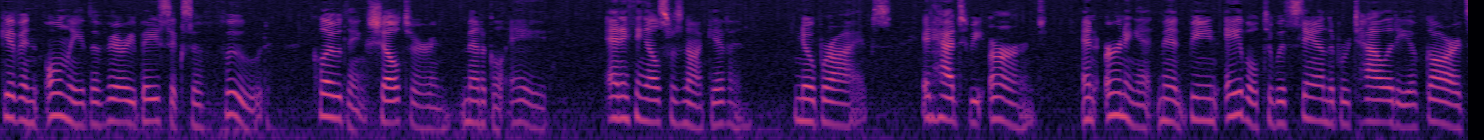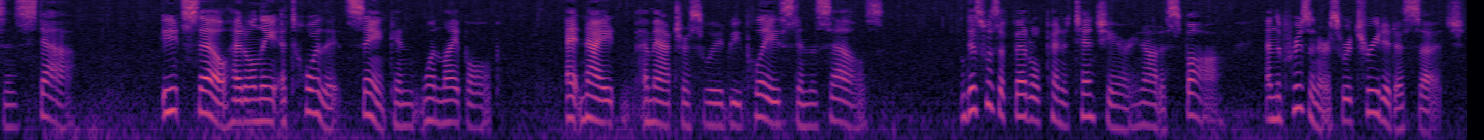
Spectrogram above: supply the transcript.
given only the very basics of food, clothing, shelter, and medical aid. Anything else was not given. No bribes. It had to be earned, and earning it meant being able to withstand the brutality of guards and staff. Each cell had only a toilet, sink, and one light bulb. At night, a mattress would be placed in the cells. This was a federal penitentiary, not a spa, and the prisoners were treated as such.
